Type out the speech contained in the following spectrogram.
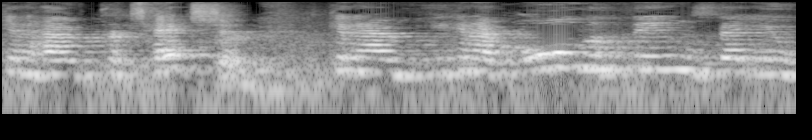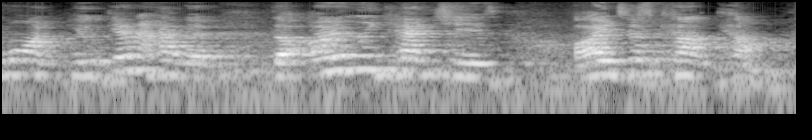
can have protection, you can have you can have all the things that you want. You're gonna have it. The only catch is I just can't come.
